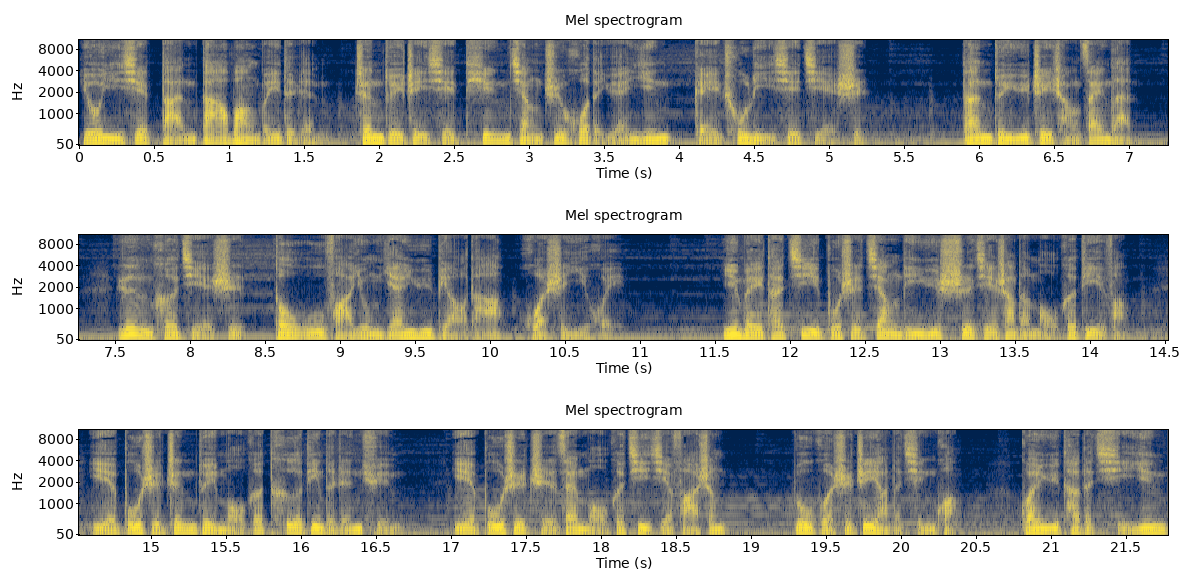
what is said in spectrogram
有一些胆大妄为的人，针对这些天降之祸的原因，给出了一些解释。但对于这场灾难，任何解释都无法用言语表达或是意会，因为它既不是降临于世界上的某个地方，也不是针对某个特定的人群，也不是只在某个季节发生。如果是这样的情况，关于它的起因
